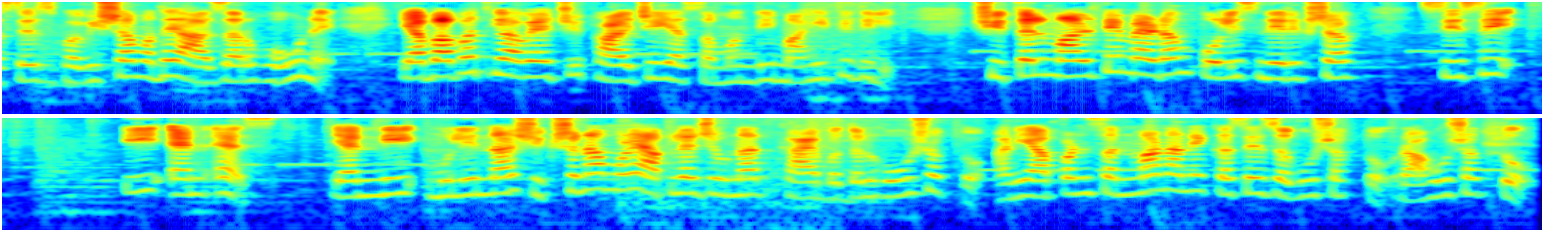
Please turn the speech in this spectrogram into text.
तसेच भविष्यामध्ये आजार होऊ नये याबाबत घ्यावयाची काळजी यासंबंधी माहिती दिली. शीतल माल्टे मॅडम पोलीस निरीक्षक C C T N S यांनी मुलींना शिक्षणामुळे आपल्या जीवनात काय बदल होऊ शकतो आणि आपण सन्मानाने कसे जगू शकतो राहू शकतो?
